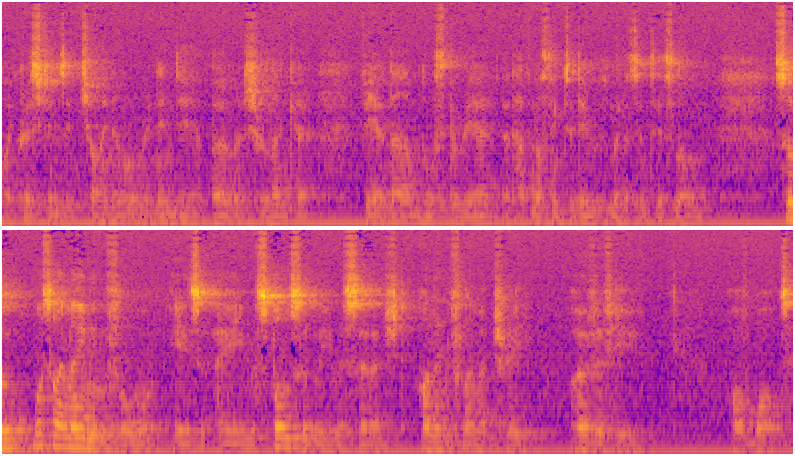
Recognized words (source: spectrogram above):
by Christians in China or in India, Burma, Sri Lanka, Vietnam, North Korea that have nothing to do with militant Islam. So, what I'm aiming for is a responsibly researched, uninflammatory overview of what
